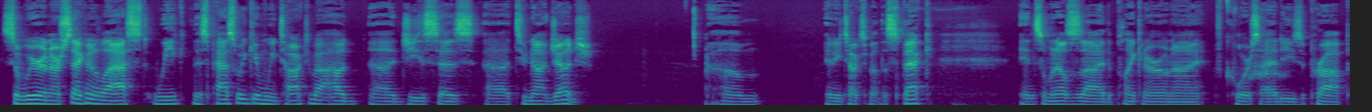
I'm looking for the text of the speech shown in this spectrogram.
So we're in our second to last week. This past weekend, we talked about how uh, Jesus says uh, to not judge, um, and he talks about the speck in someone else's eye, the plank in our own eye. Of course, I had to use a prop.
